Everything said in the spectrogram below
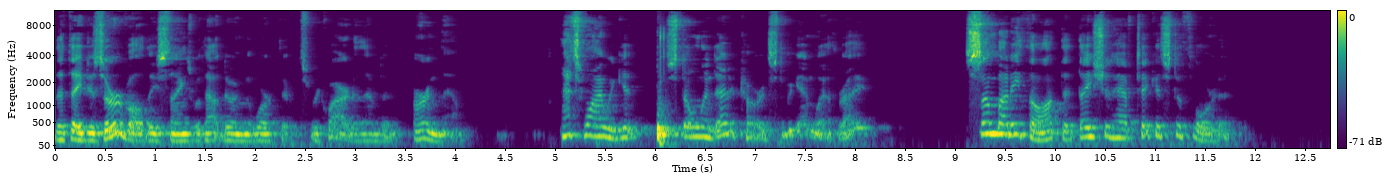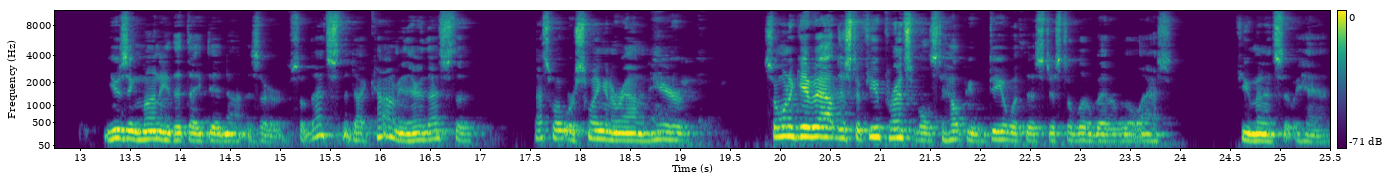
that they deserve all these things without doing the work that's required of them to earn them. That's why we get stolen debit cards to begin with, right? Somebody thought that they should have tickets to Florida using money that they did not deserve. So that's the dichotomy there. That's the that's what we're swinging around in here. So I want to give out just a few principles to help you deal with this just a little bit over the last few minutes that we have.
